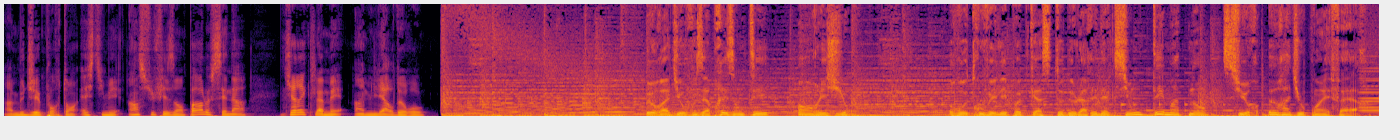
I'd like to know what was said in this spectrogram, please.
Un budget pourtant estimé insuffisant par le Sénat, qui réclamait 1 milliard d'euros. Euradio vous a présenté En Région. Retrouvez les podcasts de la rédaction dès maintenant sur euradio.fr.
